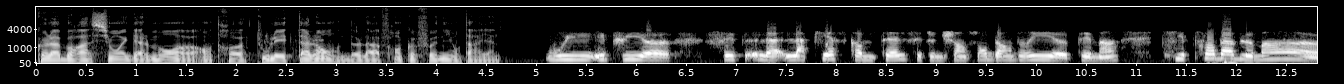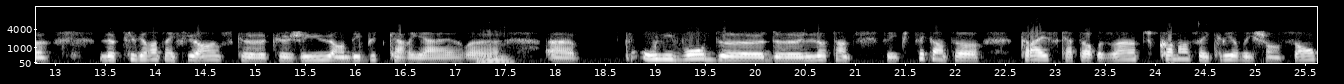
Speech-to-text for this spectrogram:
collaboration également entre tous les talents de la francophonie ontarienne. Oui, et puis c'est la, la pièce comme telle, c'est une chanson d'André euh, Paiement qui est probablement euh, le plus grande influence que, que j'ai eu en début de carrière euh, Mm. euh, au niveau de, de l'authenticité. Puis tu sais, quand tu as 13, 14 ans, tu commences à écrire des chansons,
